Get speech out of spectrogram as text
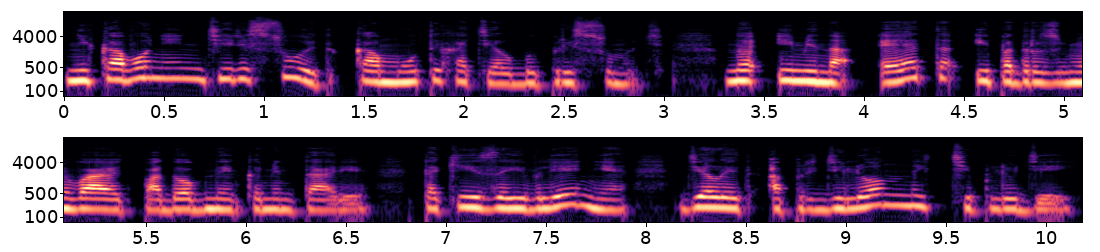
Никого не интересует, кому ты хотел бы присунуть. Но именно это и подразумевают подобные комментарии. Такие заявления делает определенный тип людей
